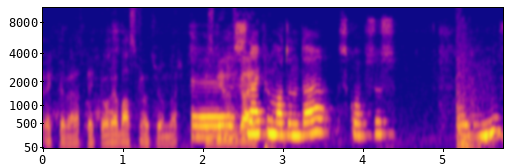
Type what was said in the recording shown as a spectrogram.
Bekle Berat bekle. Oraya baskın atıyor onlar. E, gayet sniper iyi. modunda skopsuz oynanır.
